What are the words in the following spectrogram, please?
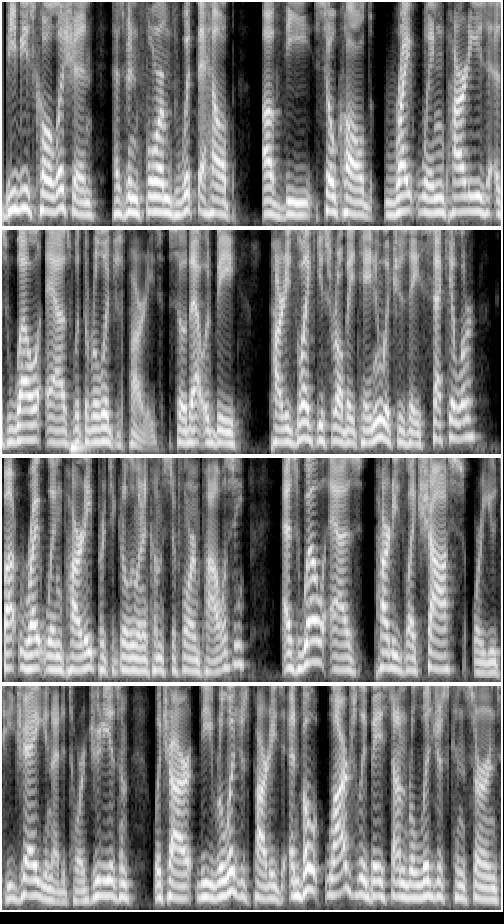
Bibi's coalition has been formed with the help of the so called right wing parties as well as with the religious parties. So that would be parties like Yisrael Beitenu, which is a secular but right wing party, particularly when it comes to foreign policy, as well as parties like Shas or UTJ, United Torah Judaism, which are the religious parties and vote largely based on religious concerns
